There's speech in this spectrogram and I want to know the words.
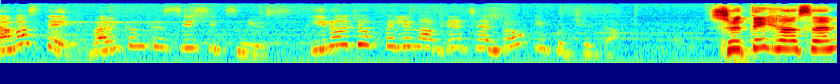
నమస్తే welcome to C six news. ఈరోజు ఫిలిం అప్డేట్స్ ఏంటో ఇప్పుడు చూద్దాం. శృతి హాసన్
